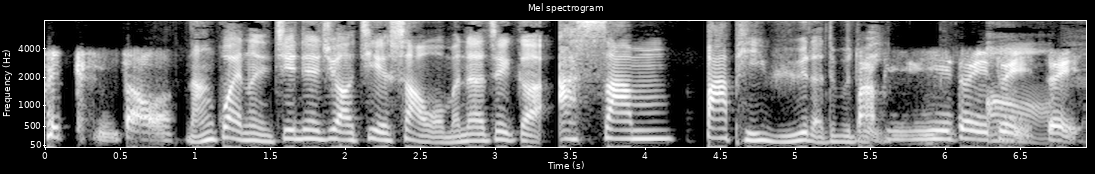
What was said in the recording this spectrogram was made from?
会啃到啊。难怪呢，你今天就要介绍我们的这个阿三扒皮鱼了，对不对扒？皮鱼，对对哦对，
